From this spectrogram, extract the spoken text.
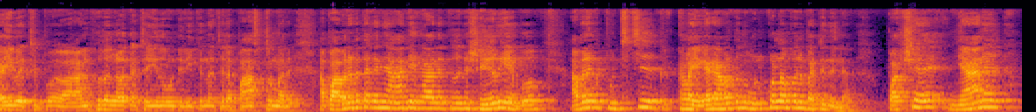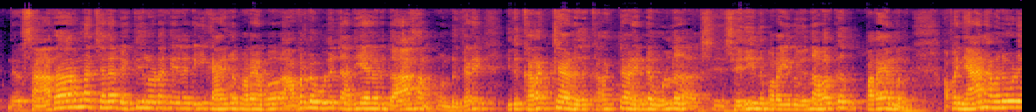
കൈവച്ച് അത്ഭുതങ്ങളൊക്കെ ചെയ്തുകൊണ്ടിരിക്കുന്ന ചില പാസ്റ്റർമാർ അപ്പൊ അവരുടെ അടുത്തൊക്കെ ഞാൻ ആദ്യ കാലത്ത് ഷെയർ ചെയ്യുമ്പോൾ അവരൊക്കെ പുച്ഛിച്ച് കളയും. കാര്യം അവർക്കൊന്നും ഉൾക്കൊള്ളാൻ പോലും പറ്റുന്നില്ല. പക്ഷേ ഞാൻ സാധാരണ ചില വ്യക്തികളോടൊക്കെ ഈ കാര്യങ്ങൾ പറയുമ്പോൾ അവരുടെ ഉള്ളിൽ അതിയായ ഒരു ദാഹം ഉണ്ട്. കാര്യം ഇത് കറക്റ്റാണ് ഇത് കറക്റ്റാണ് എന്റെ ഉള്ള് ശരിയെന്ന് പറയുന്നു എന്ന് അവർക്ക് പറയാൻ പറ്റും. അപ്പൊ ഞാൻ അവരോട്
